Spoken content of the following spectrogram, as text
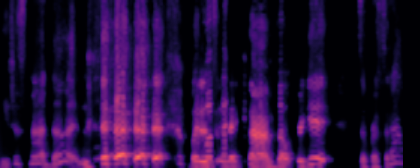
We just not done. but until next time, don't forget to press it out.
